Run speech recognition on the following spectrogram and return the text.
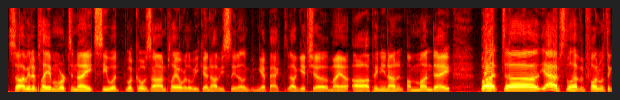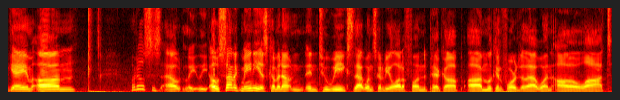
so I'm gonna play it more tonight. See what what goes on. Play over the weekend, obviously, and I'll get back. I'll get you my uh, opinion on it on Monday. But uh, yeah, I'm still having fun with the game. Um, what else is out lately? Oh, Sonic Mania is coming out in, in two weeks. That one's going to be a lot of fun to pick up. Uh, I'm looking forward to that one a lot.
